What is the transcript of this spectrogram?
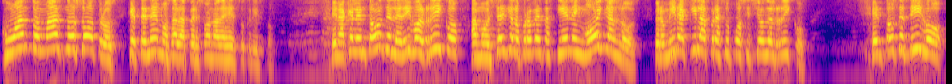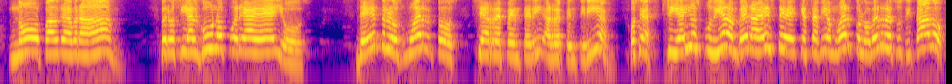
¿Cuánto más nosotros que tenemos a la persona de Jesucristo? En aquel entonces le dijo al rico, a Moisés y a los profetas tienen, óiganlos. Pero mira aquí la presuposición del rico. Entonces dijo, no, padre Abraham, pero si alguno fuere a ellos, de entre los muertos se arrepentiría, arrepentirían. O sea, si ellos pudieran ver a este que se había muerto, lo ven resucitado,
